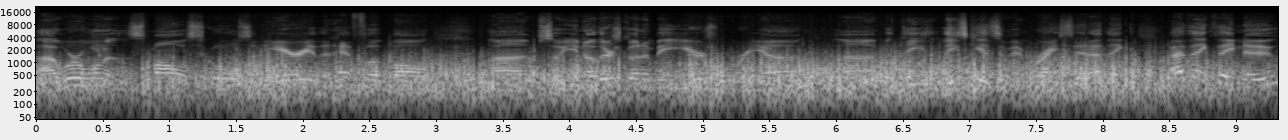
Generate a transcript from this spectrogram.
Uh, we're one of the smallest schools in the area that have football. Um, so, you know, there's going to be years where we're young. Uh, but these, these kids have embraced it. I think I think they knew,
